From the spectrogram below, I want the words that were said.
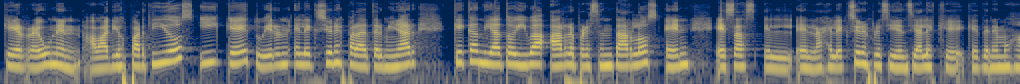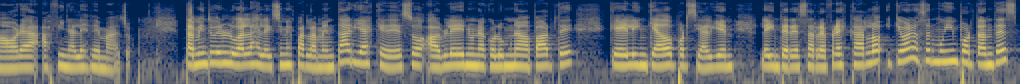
Que reúnen a varios partidos y que tuvieron elecciones para determinar qué candidato iba a representarlos en esas, en las elecciones presidenciales que, que tenemos ahora a finales de mayo. También tuvieron lugar las elecciones parlamentarias, que de eso hablé en una columna aparte que he linkeado por si alguien le interesa refrescarlo y que van a ser muy importantes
